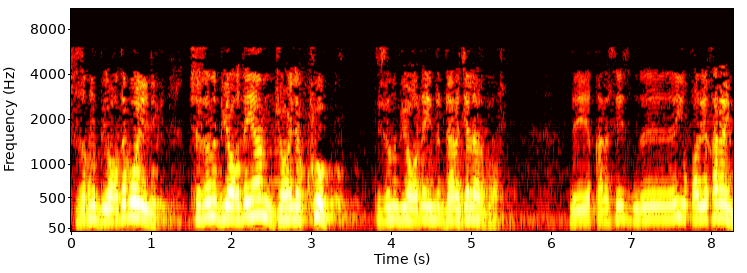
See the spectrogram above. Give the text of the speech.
Chiziqni bu yoqda bo'laylik. Chiziqni bu yoqda ham joylar ko'p. Chiziqni bu yoqda endi darajalar bor. Bunday qarasangiz bunday yuqoriga qarang.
